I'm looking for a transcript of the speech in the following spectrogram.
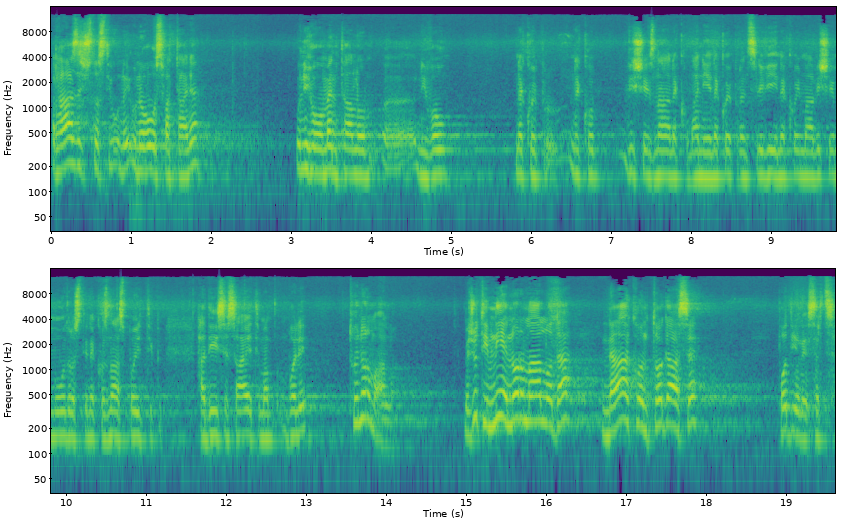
različitosti u nivou svatanja u njihovom mentalnom uh, nivou neko, je, neko više zna, neko manje, neko je pronicljiviji, neko ima više mudrosti, neko zna spojiti hadise sa ajetima bolje. To je normalno. Međutim, nije normalno da nakon toga se podijele srca.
